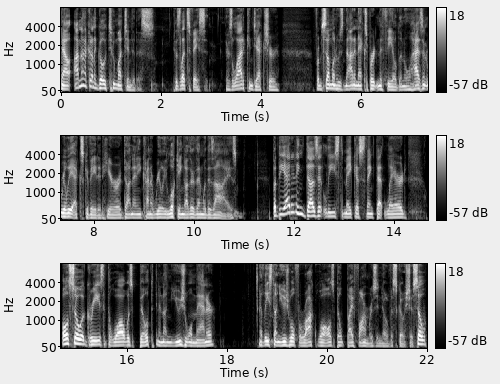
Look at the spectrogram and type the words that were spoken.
Now, I'm not going to go too much into this because let's face it, there's a lot of conjecture from someone who's not an expert in the field and who hasn't really excavated here or done any kind of really looking other than with his eyes. But the editing does at least make us think that Laird also agrees that the wall was built in an unusual manner, at least unusual for rock walls built by farmers in Nova Scotia. So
